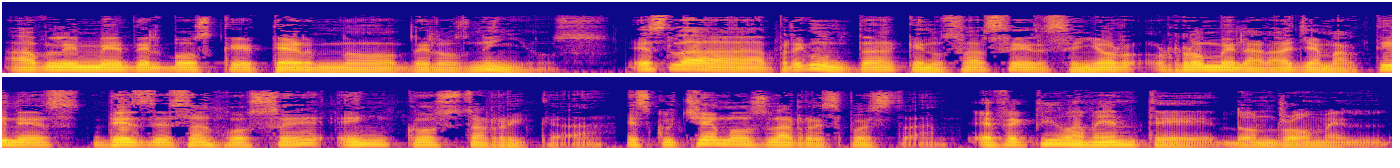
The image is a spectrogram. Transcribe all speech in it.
Háblenme del bosque eterno de los niños. Es la pregunta que nos hace el señor Rommel Araya Martínez desde San José en Costa Rica. Escuchemos la respuesta. Efectivamente, don Rommel,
